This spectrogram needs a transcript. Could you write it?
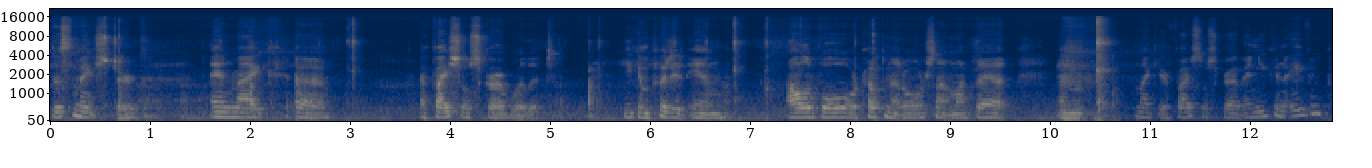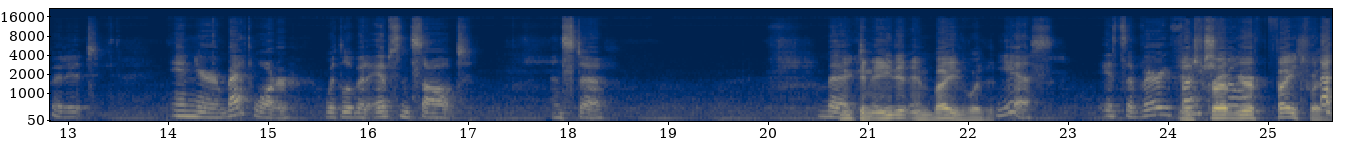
this mixture and make uh, a facial scrub with it. You can put it in olive oil or coconut oil or something like that and make your facial scrub. And you can even put it in your bath water with a little bit of Epsom salt and stuff. But You can eat it and bathe with it. yes, it's a very functional... And scrub your face with it.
